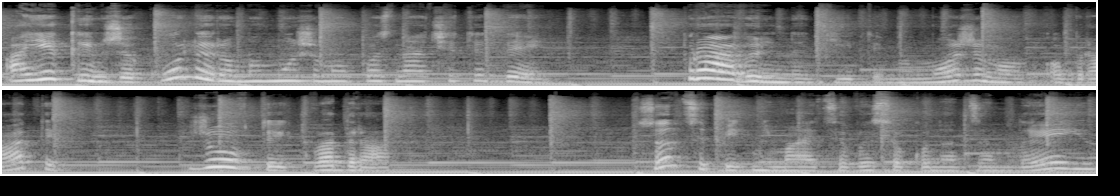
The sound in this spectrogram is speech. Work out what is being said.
А яким же кольором ми можемо позначити день? Правильно, діти, ми можемо обрати жовтий квадрат. Сонце піднімається високо над землею.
